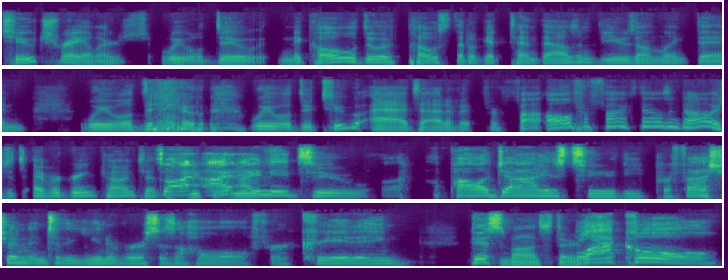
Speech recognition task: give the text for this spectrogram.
two trailers. We will do Nicole will do a post that'll get 10,000 views on LinkedIn. We will do we will do two ads out of it for fi- all for $5,000. It's evergreen content. So I, I, I need to uh, apologize to the profession and to the universe as a whole for creating this monster black hole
